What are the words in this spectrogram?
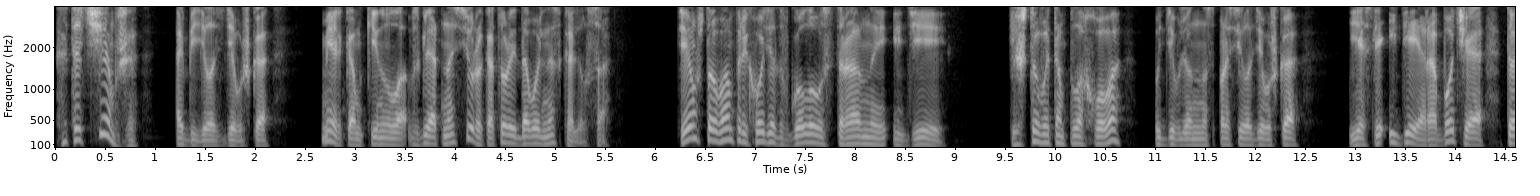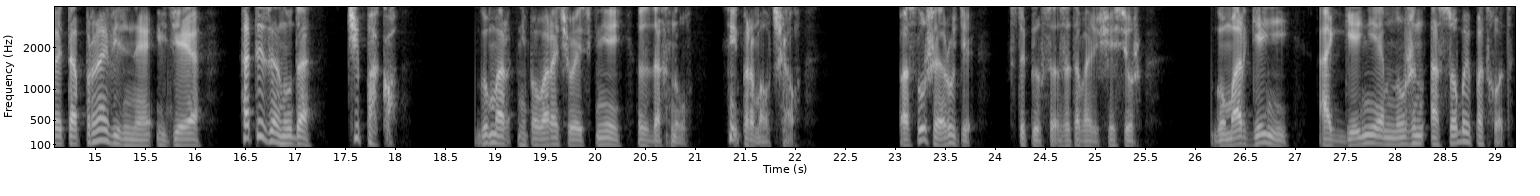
«Это чем же?» — обиделась девушка. Мельком кинула взгляд на Сюра, который довольно скалился. «Тем, что вам приходят в голову странные идеи». «И что в этом плохого?» — удивленно спросила девушка. «Если идея рабочая, то это правильная идея. А ты зануда. Чипако». Гумар, не поворачиваясь к ней, вздохнул и промолчал. «Послушай, Руди», — вступился за товарища Сюр, — «Гумар гений, А гениям нужен особый подход.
